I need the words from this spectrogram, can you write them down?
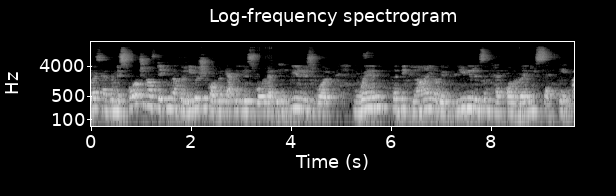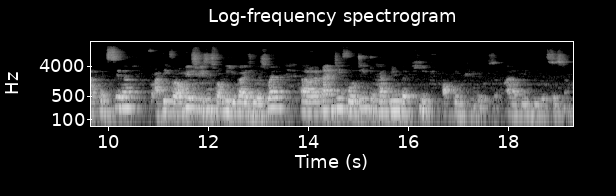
US had the misfortune of taking up the leadership of the capitalist world and the imperialist world when the decline of imperialism had already set in. I consider, I think for obvious reasons, probably you guys do as well, uh, 1914 to have been the peak of imperialism and of the imperial system.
